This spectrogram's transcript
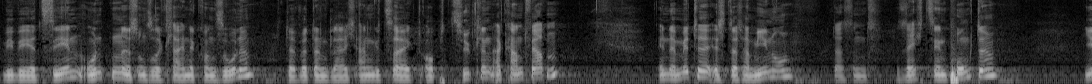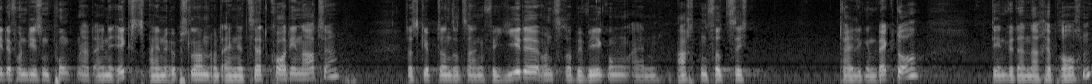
Wie wir jetzt sehen, unten ist unsere kleine Konsole. Da wird dann gleich angezeigt, ob Zyklen erkannt werden. In der Mitte ist der Termino. Das sind 16 Punkte. Jede von diesen Punkten hat eine X, eine Y und eine Z-Koordinate. Das gibt dann sozusagen für jede unserer Bewegungen einen 48-teiligen Vektor, den wir dann nachher brauchen.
